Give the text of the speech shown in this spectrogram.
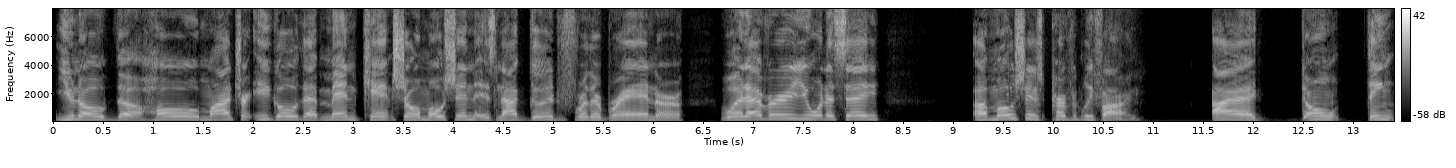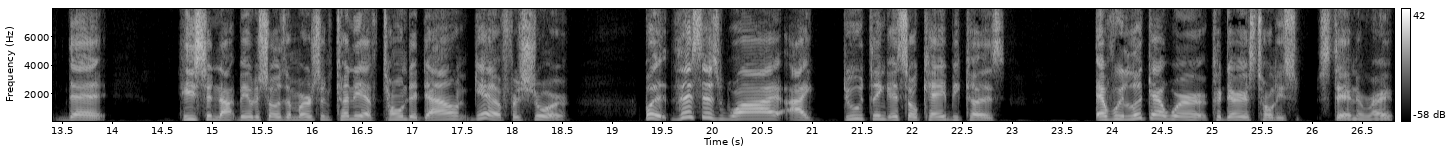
You know, the whole mantra ego that men can't show emotion is not good for their brand or whatever you want to say. Emotion is perfectly fine. I don't think that he should not be able to show his emotion. Couldn't he have toned it down? Yeah, for sure. But this is why I do think it's okay because if we look at where Kadarius Toney's standing, right?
